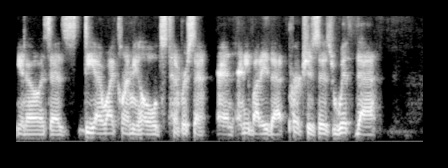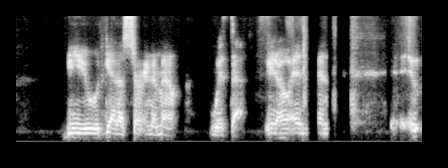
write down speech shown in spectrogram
you know, it says DIY climbing holds 10%. And anybody that purchases with that, you would get a certain amount with that, you know, and, and it,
